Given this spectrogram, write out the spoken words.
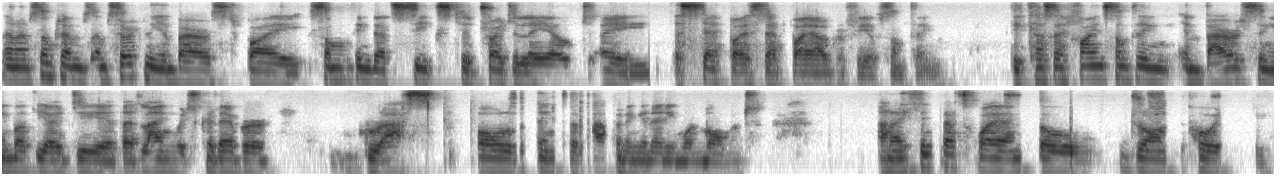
and I'm sometimes, I'm certainly embarrassed by something that seeks to try to lay out a, a step-by-step biography of something, because I find something embarrassing about the idea that language could ever grasp all of the things that are happening in any one moment. And I think that's why I'm so drawn to poetry,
